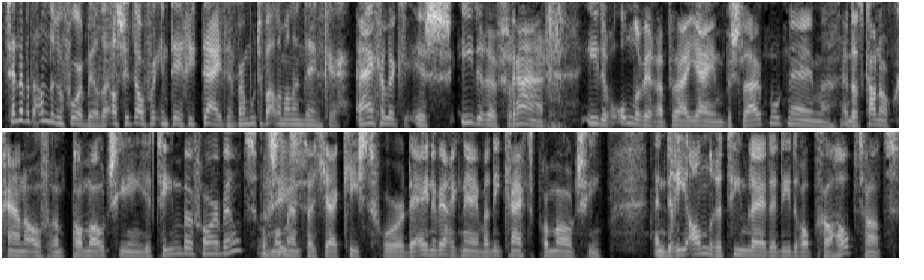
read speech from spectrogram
Zijn er wat andere voorbeelden als je het over integriteit hebt? Waar moeten we allemaal aan denken? Eigenlijk is iedere vraag, ieder onderwerp waar jij een besluit moet nemen. En dat kan ook gaan over een promotie in je team bijvoorbeeld. Op het moment dat jij kiest voor de ene werknemer, die krijgt de promotie. En drie andere teamleden die erop gehoopt had,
